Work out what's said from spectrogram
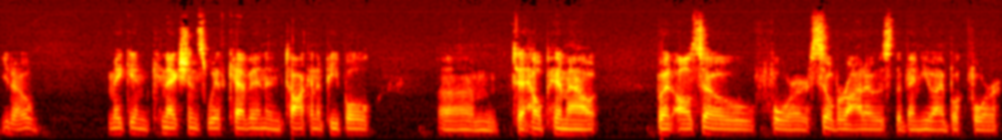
you know, making connections with Kevin and talking to people um, to help him out, but also for Silverados, the venue I booked for.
